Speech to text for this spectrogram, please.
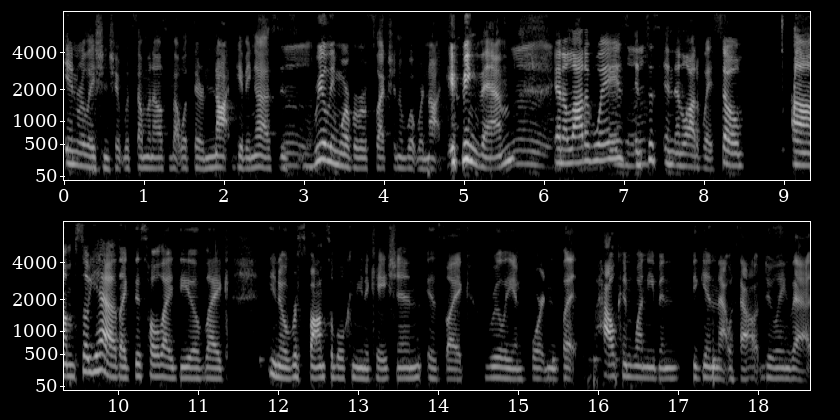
in relationship with someone else about what they're not giving us is Mm. really more of a reflection of what we're not giving them Mm. in a lot of ways Mhm. it's just in a lot of ways so um so yeah like this whole idea of like you know responsible communication is like really important but how can one even begin that without doing that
